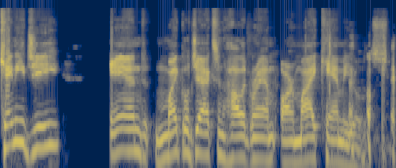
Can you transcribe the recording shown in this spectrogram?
Kenny G and Michael Jackson hologram are my cameos.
